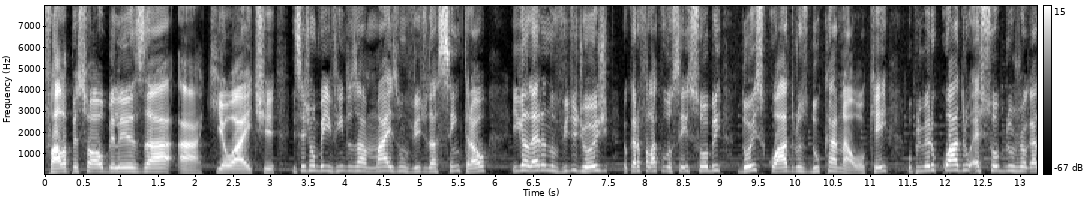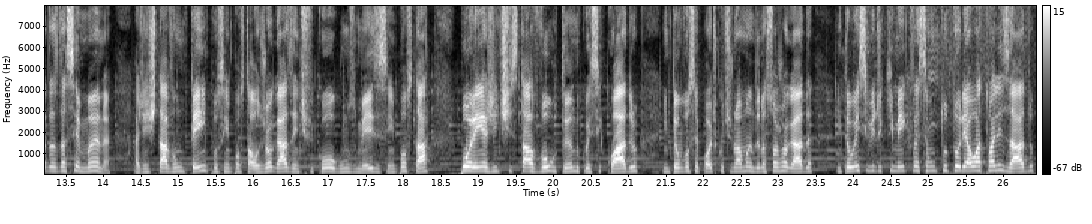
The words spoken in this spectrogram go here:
Fala pessoal, beleza? Aqui é o White e sejam bem-vindos a mais um vídeo da Central. E galera, no vídeo de hoje eu quero falar com vocês sobre dois quadros do canal, ok? O primeiro quadro é sobre os jogadas da semana. A gente estava um tempo sem postar os jogados, a gente ficou alguns meses sem postar, porém a gente está voltando com esse quadro, então você pode continuar mandando a sua jogada. Então esse vídeo aqui meio que vai ser um tutorial atualizado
